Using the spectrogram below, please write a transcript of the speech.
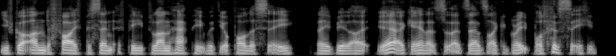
you've got under 5% of people unhappy with your policy, they'd be like, yeah, okay, that's, that sounds like a great policy.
